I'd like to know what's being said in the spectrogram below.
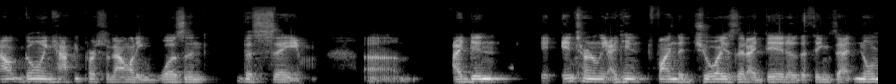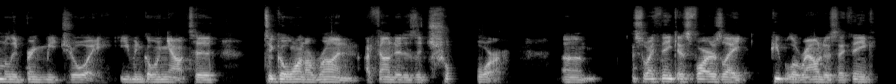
outgoing happy personality wasn't the same um, i didn't internally I didn't find the joys that I did of the things that normally bring me joy. Even going out to to go on a run, I found it as a chore. Um, so I think as far as like people around us, I think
